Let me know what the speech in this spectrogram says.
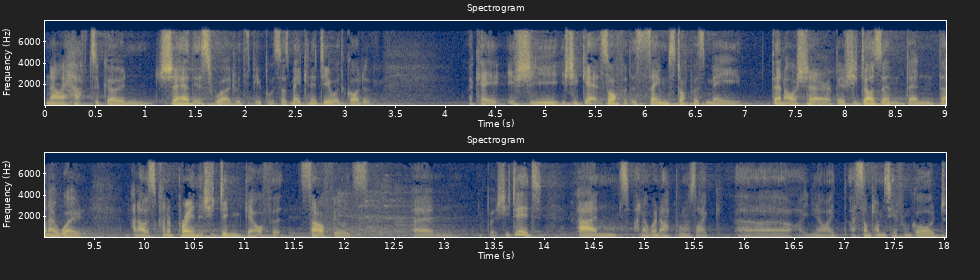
now I have to go and share this word with people. So I was making a deal with God of, okay, if she if she gets off at the same stop as me, then I'll share it. But if she doesn't, then then I won't. And I was kind of praying that she didn't get off at Southfields, um, but she did. And and I went up and was like, uh, you know, I, I, sometimes hear from God.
